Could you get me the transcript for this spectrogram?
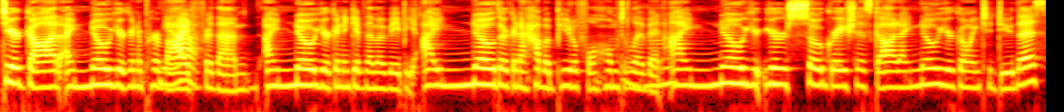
Dear God, I know you're going to provide Yeah. for them. I know you're going to give them a baby. I know they're going to have a beautiful home to live Mm-hmm. in. I know you're, you're so gracious, God. I know you're going to do this.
